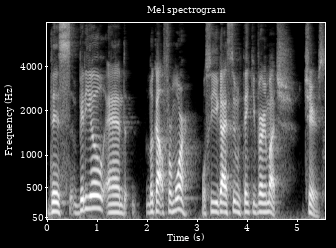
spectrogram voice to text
this video and look out for more. We'll see you guys soon. Thank you very much. Cheers.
